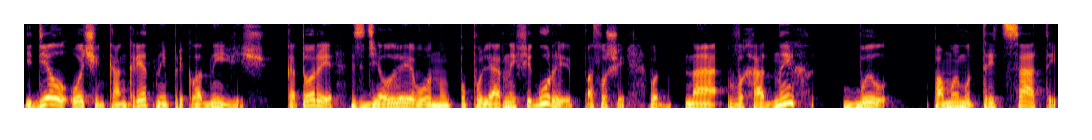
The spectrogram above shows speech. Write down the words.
и делал очень конкретные прикладные вещи которые сделали его ну, популярной фигурой. Послушай, вот на выходных был, по-моему, 30-й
